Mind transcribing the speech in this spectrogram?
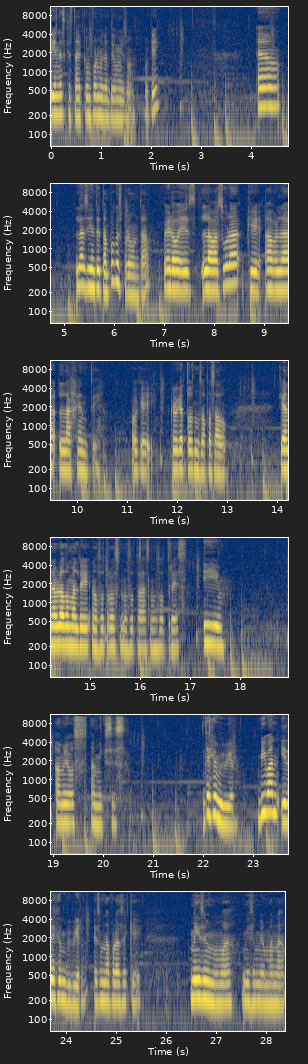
tienes que estar conforme contigo mismo, ¿ok? Eh, la siguiente tampoco es pregunta, pero es la basura que habla la gente. Ok, creo que a todos nos ha pasado. Que han hablado mal de nosotros, nosotras, nosotres. Y amigos, amixes. Dejen vivir. Vivan y dejen vivir. Es una frase que me dice mi mamá, me dice mi hermana,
